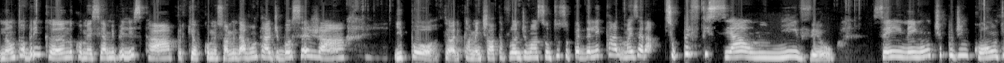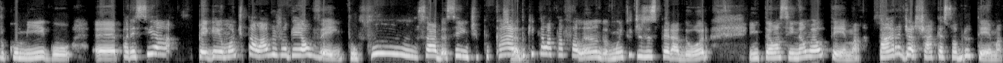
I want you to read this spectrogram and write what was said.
Não tô brincando, comecei a me beliscar, porque começou a me dar vontade de bocejar. E, pô, teoricamente ela tá falando de um assunto super delicado, mas era superficial num nível, sem nenhum tipo de encontro comigo. É, parecia peguei um monte de palavras e joguei ao vento. Uh, sabe assim, tipo, cara, Sim. do que, que ela tá falando? É muito desesperador. Então, assim, não é o tema. Para de achar que é sobre o tema.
